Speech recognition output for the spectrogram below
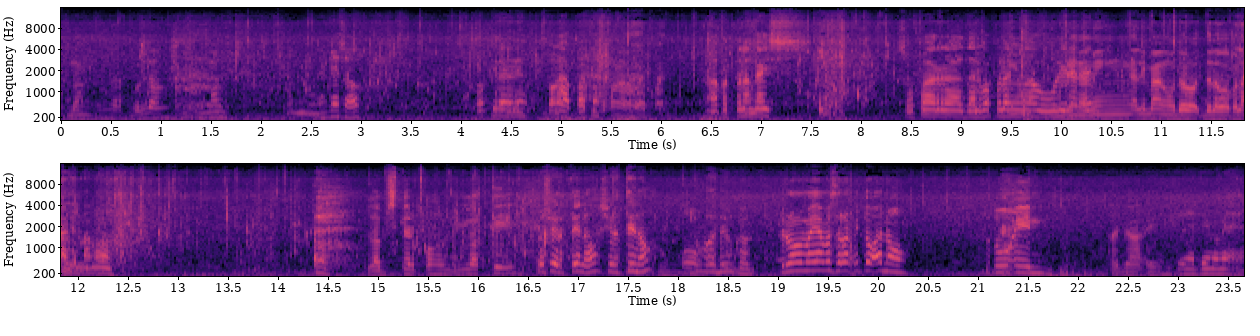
Walang. Walang. Walang. Guys o. So pila na lang. Pang-apat na. Pangapat. Apat pa lang guys. So far, ah, dalawa pa lang yung nahuli Huli natin. naming alimango, dalawa, dalawa pa lang. Alimang o. Lobster pang laki. Pero swerte no? Swerte no? Oo. Ano yung gag? Pero mamaya masarap ito ano? Lutuin. Tagain. Ito natin mamaya.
